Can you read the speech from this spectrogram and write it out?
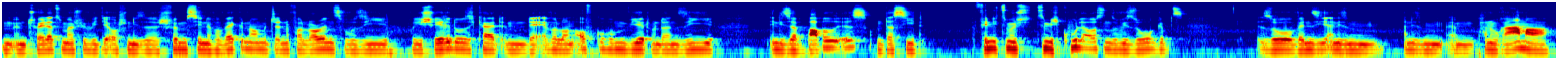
Im, Im, Trailer zum Beispiel wird ja auch schon diese Schwimmszene vorweggenommen mit Jennifer Lawrence, wo sie, wo die Schwerelosigkeit in der Avalon aufgehoben wird und dann sie in dieser Bubble ist. Und das sieht, finde ich, zum Beispiel ziemlich cool aus. Und sowieso gibt es so, wenn sie an diesem, an diesem ähm, Panorama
